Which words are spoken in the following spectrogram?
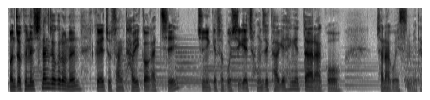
먼저 그는 신앙적으로는 그의 조상 다윗과 같이 주님께서 보시기에 정직하게 행했다라고 전하고 있습니다.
